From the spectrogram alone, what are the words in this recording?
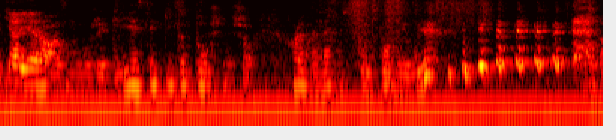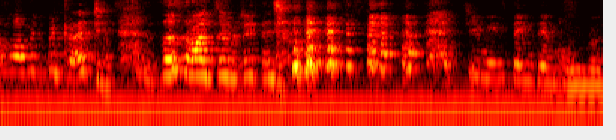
Хоча є різні мужики, є такі дотошні, що хай мене Господь помилує. Мабуть, би краще з засранцем жити, чи- чим із тим ой,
